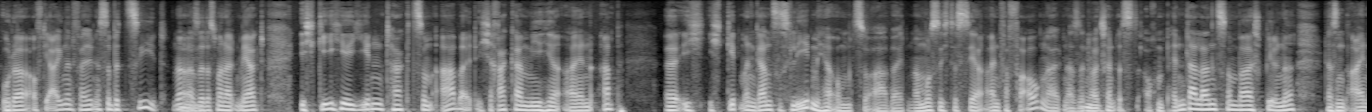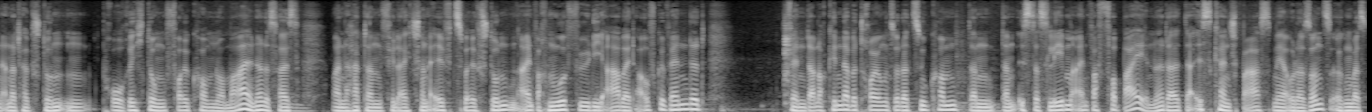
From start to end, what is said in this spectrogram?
oder auf die eigenen Verhältnisse bezieht. Ne? Mhm. Also dass man halt merkt, ich gehe hier jeden Tag zum Arbeit, ich racker mir hier einen ab ich, ich gebe mein ganzes Leben her, um zu arbeiten. Man muss sich das ja einfach vor Augen halten. Also mhm. Deutschland ist auch ein Pendlerland zum Beispiel, ne? Da sind eineinhalb Stunden pro Richtung vollkommen normal. Ne? Das heißt, mhm. man hat dann vielleicht schon elf, zwölf Stunden einfach nur für die Arbeit aufgewendet wenn da noch Kinderbetreuung so dazukommt, dann, dann ist das Leben einfach vorbei. Ne? Da, da ist kein Spaß mehr oder sonst irgendwas.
